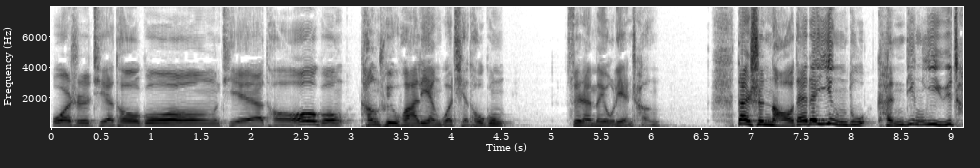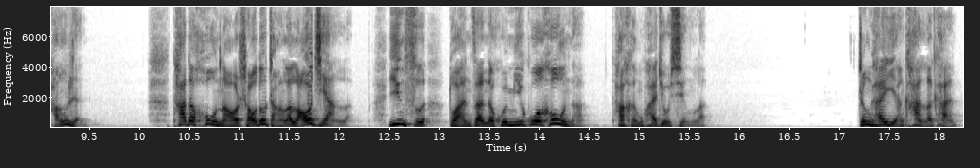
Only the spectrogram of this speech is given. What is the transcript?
我是铁头功，铁头功。唐垂花练过铁头功，虽然没有练成，但是脑袋的硬度肯定异于常人。他的后脑勺都长了老茧了，因此短暂的昏迷过后呢，他很快就醒了。睁开眼看了看，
